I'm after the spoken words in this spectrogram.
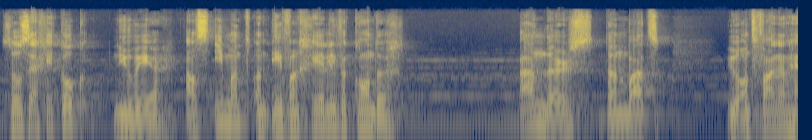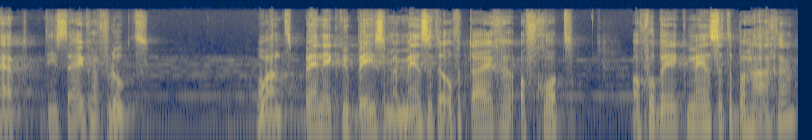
zo zeg ik ook nu weer. Als iemand een evangelie verkondigt, anders dan wat u ontvangen hebt, die zij vervloekt. Want ben ik nu bezig met mensen te overtuigen of God? Of probeer ik mensen te behagen?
